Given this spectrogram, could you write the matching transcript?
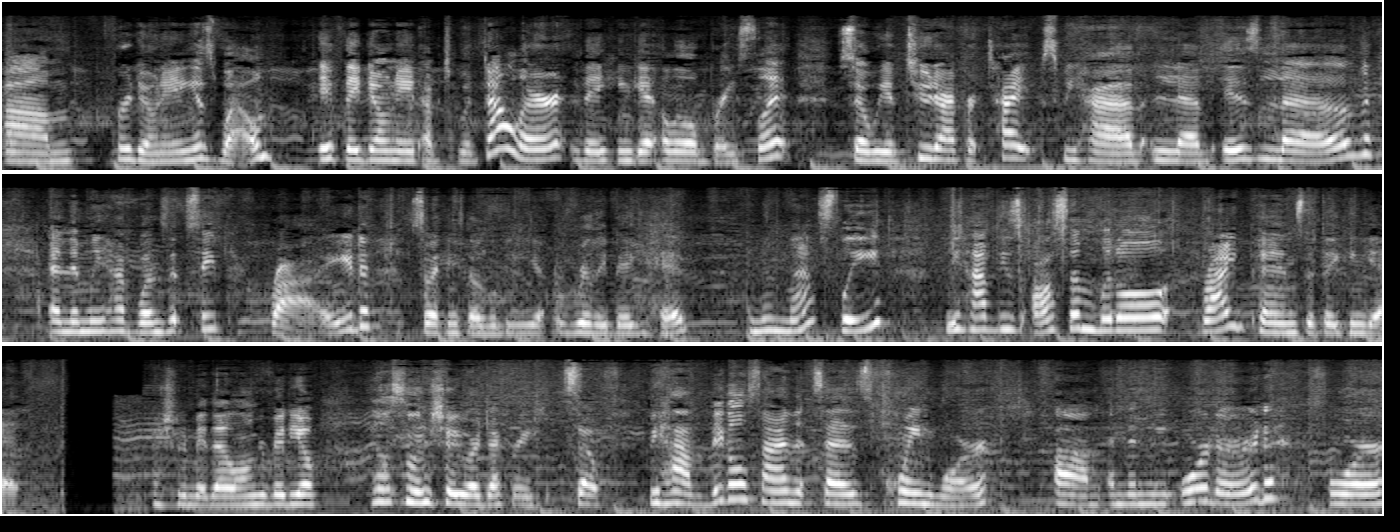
um, for donating as well. If they donate up to a dollar, they can get a little bracelet. So we have two different types. We have Love is Love, and then we have ones that say Pride. So I think those will be really big hit. And then lastly, we have these awesome little bride pins that they can get. I should have made that a longer video. I also want to show you our decorations. So we have a big old sign that says Coin War. Um, and then we ordered for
